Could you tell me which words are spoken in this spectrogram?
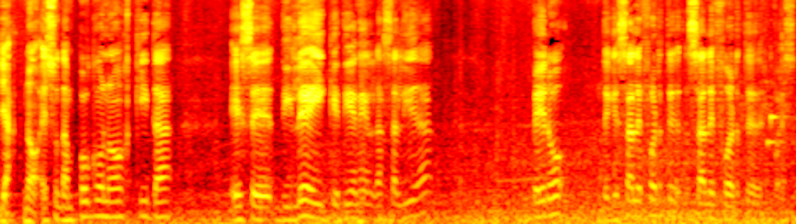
ya, no, eso tampoco nos quita ese delay que tiene en la salida, pero de que sale fuerte, sale fuerte después.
